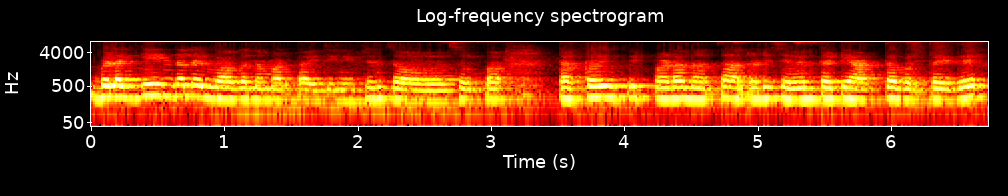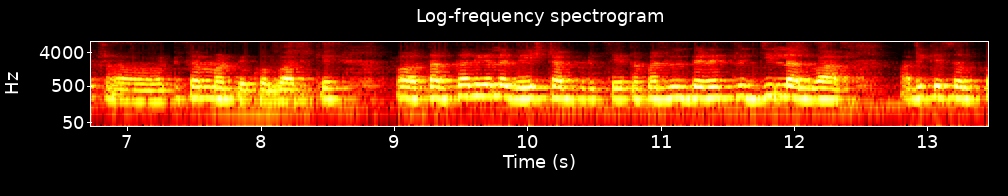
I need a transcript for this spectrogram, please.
ಬೆಳಗ್ಗೆಯಿಂದಲೇ ವ್ಲಾಗನ್ನು ಮಾಡ್ತಾ ಇದ್ದೀನಿ ಫ್ರೆಂಡ್ಸ್ ಸ್ವಲ್ಪ ತರಕಾರಿ ಉಪ್ಪಿಟ್ಟು ಮಾಡೋಣ ಅಂತ ಆಲ್ರೆಡಿ ಸೆವೆನ್ ತರ್ಟಿ ಆಗ್ತಾ ಬರ್ತಾ ಇದೆ. ಟಿಫನ್ ಮಾಡಬೇಕು ಅಲ್ವಾ ಅದಕ್ಕೆ. ತರಕಾರಿ ಎಲ್ಲ ವೇಸ್ಟ್ ಆಗಿಬಿಡುತ್ತೆ. ನಮ್ಮಲ್ಲಿ ಬೇರೆ ಫ್ರಿಜ್ ಇಲ್ಲ ಅಲ್ವಾ? ಅದಕ್ಕೆ ಸ್ವಲ್ಪ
